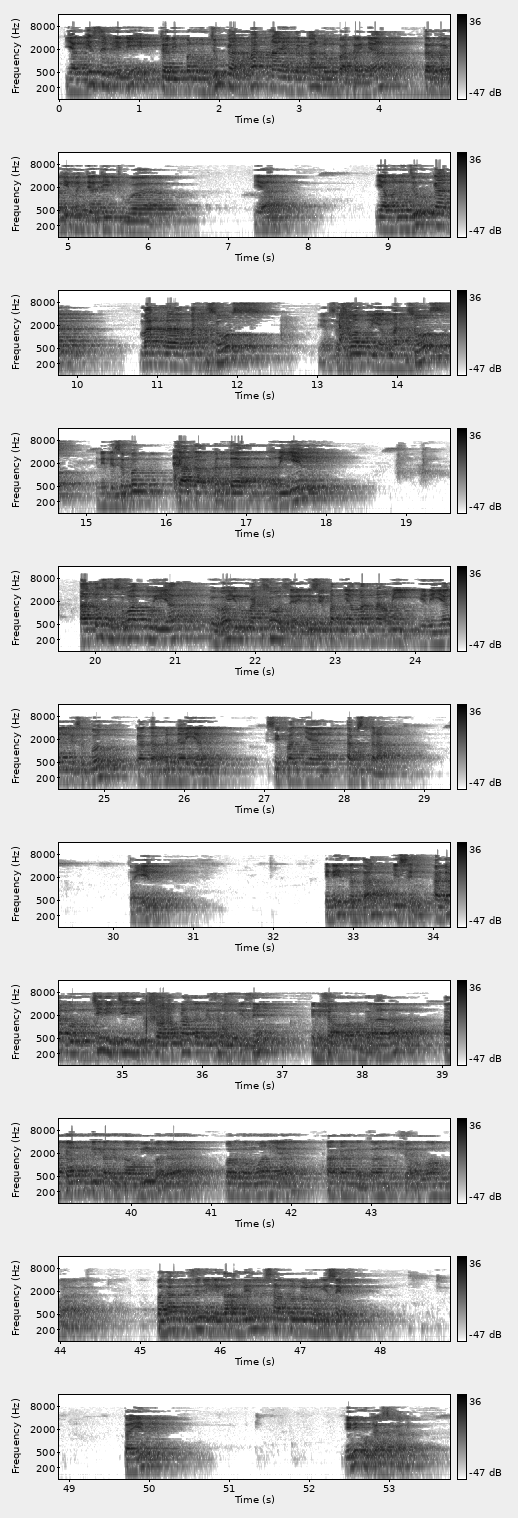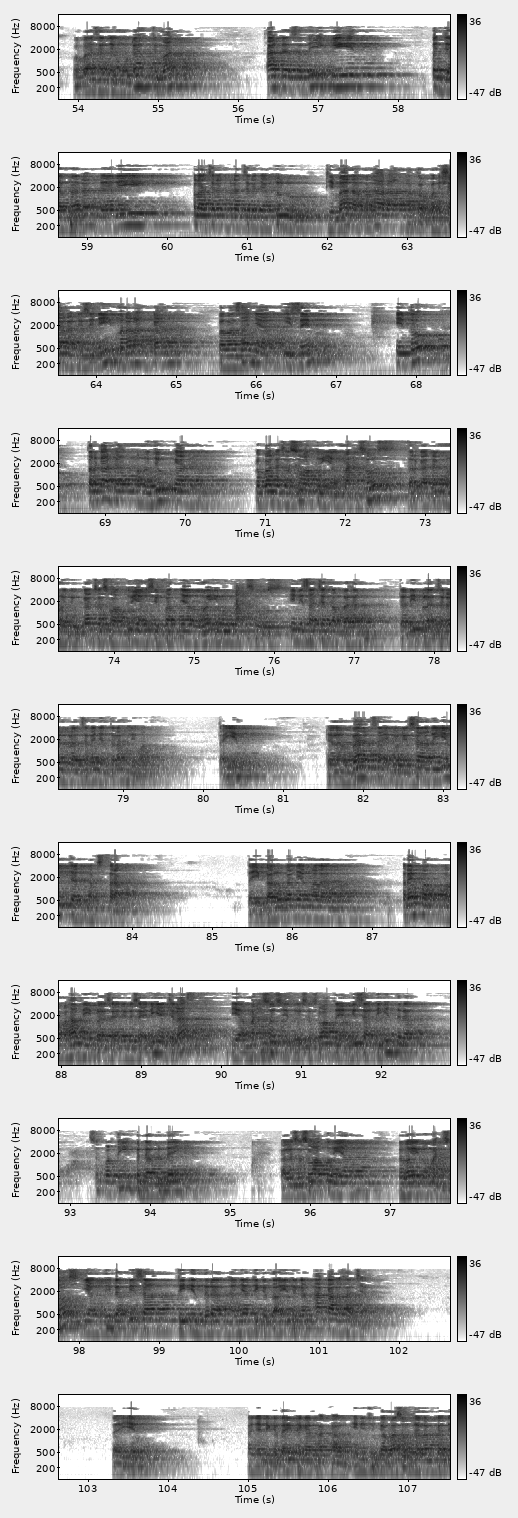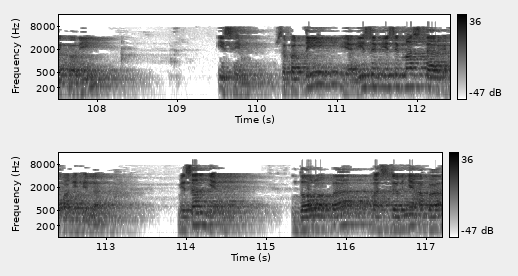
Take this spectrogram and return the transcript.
Yang isim ini dari penunjukan makna yang terkandung padanya terbagi menjadi dua. Ya. Yang menunjukkan makna mahsus ya sesuatu yang mahsus ini disebut kata benda real atau sesuatu yang ghairu mahsus yaitu sifatnya maknawi. Ini yang disebut kata benda yang sifatnya abstrak. Baik. Ini tentang isim. Adapun ciri-ciri suatu kata disebut isim, insyaallah taala akan kita ketahui pada pertemuan yang akan datang insyaallah taala. Bahkan di sini kita ambil satu dulu isim. Baik. Ini mudah sekali. Pembahasan yang mudah cuman ada sedikit penjabaran dari pelajaran-pelajaran yang dulu di mana pengarang atau pensyarah di sini menerangkan bahwasanya isim itu terkadang menunjukkan kepada sesuatu yang mahsus, terkadang menunjukkan sesuatu yang sifatnya ghairu mahsus. Ini saja tambahan dari pelajaran-pelajaran yang telah lewat. Tayyib. Dalam bahasa Indonesia real dan abstrak. Tapi kalau kalian malah repot memahami bahasa Indonesia ini yang jelas ya mahsus itu sesuatu yang bisa diindra seperti benda-benda ini. Kalau sesuatu yang ghairu mahsus yang tidak bisa diindra hanya diketahui dengan akal saja. Tayyib hanya diketahui dengan akal. Ini juga masuk dalam kategori isim. Seperti ya isim-isim masdar ikhwanifillah. Misalnya Doroba masdarnya apa?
